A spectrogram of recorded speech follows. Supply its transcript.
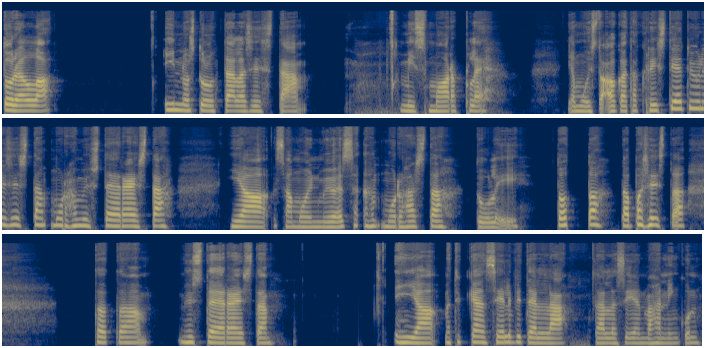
todella innostunut tällaisista Miss Marple ja muista Agatha Christie-tyylisistä murhamysteereistä, ja samoin myös murhasta tuli totta tapasista tota, mysteereistä. Ja mä tykkään selvitellä tällaisien vähän niin kuin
